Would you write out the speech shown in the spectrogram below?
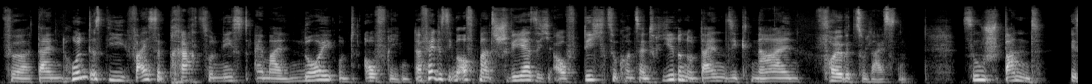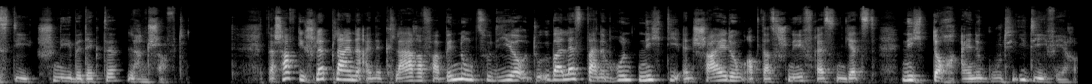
Für deinen Hund ist die weiße Pracht zunächst einmal neu und aufregend. Da fällt es ihm oftmals schwer, sich auf dich zu konzentrieren und deinen Signalen Folge zu leisten. Zu spannend ist die schneebedeckte Landschaft. Da schafft die Schleppleine eine klare Verbindung zu dir und du überlässt deinem Hund nicht die Entscheidung, ob das Schneefressen jetzt nicht doch eine gute Idee wäre.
